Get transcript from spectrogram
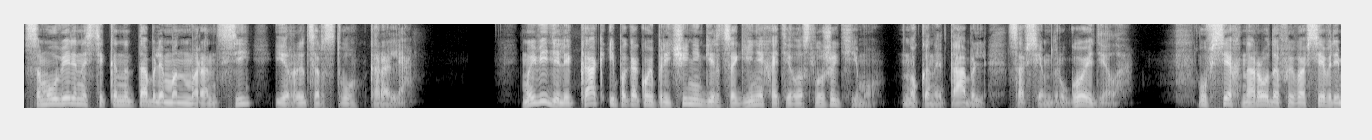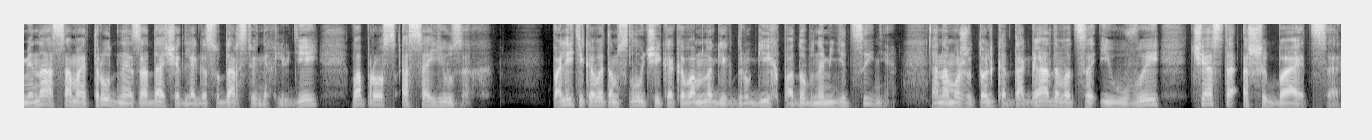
самоуверенности коннетабля Монмаранси и рыцарству короля. Мы видели, как и по какой причине герцогиня хотела служить ему. Но конетабль — совсем другое дело. У всех народов и во все времена самая трудная задача для государственных людей — вопрос о союзах. Политика в этом случае, как и во многих других, подобна медицине. Она может только догадываться и, увы, часто ошибается,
